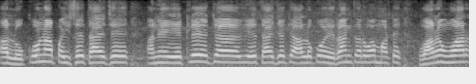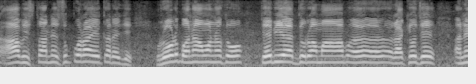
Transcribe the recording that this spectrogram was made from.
આ લોકોના પૈસે થાય છે અને એટલે જ એ થાય છે કે આ લોકો હેરાન કરવા માટે વારંવાર આ વિસ્તારને શું કરા? એ કરે છે. રોડ બનાવવાનો હતો, તે બી અધૂરામાં રાખ્યો છે અને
